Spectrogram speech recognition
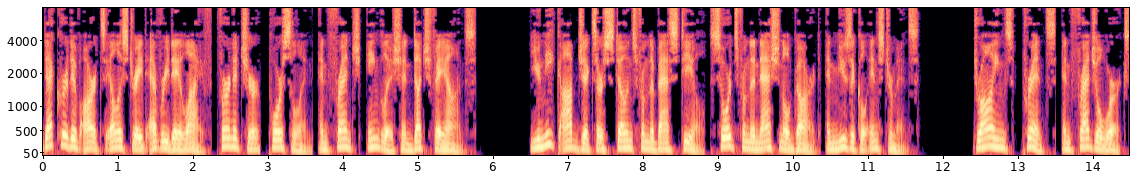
Decorative arts illustrate everyday life, furniture, porcelain, and French, English and Dutch faience. Unique objects are stones from the Bastille, swords from the National Guard, and musical instruments. Drawings, prints, and fragile works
